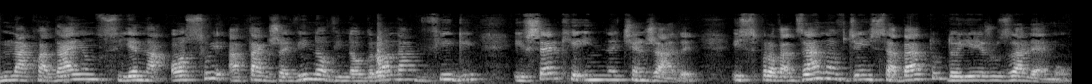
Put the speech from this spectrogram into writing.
nakładając je na osły, a także wino, winogrona, figi i wszelkie inne ciężary. I sprowadzano w dzień sabatu do Jeruzalemu.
